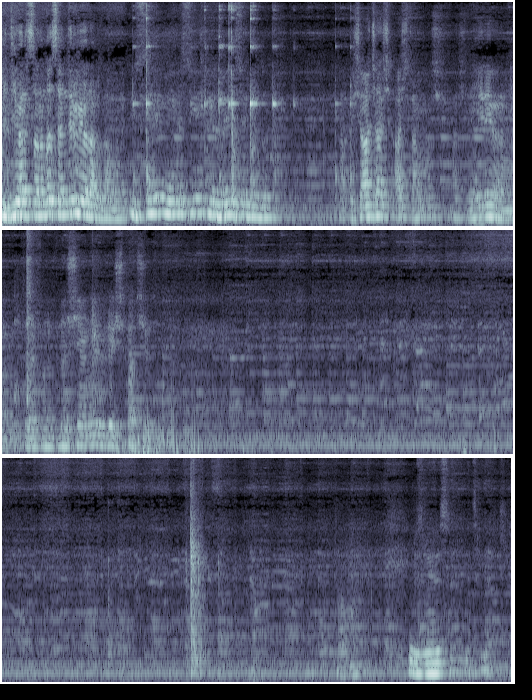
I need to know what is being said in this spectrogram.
Videonun sonunda söndürmüyorlardı ama. Üstüne meyve suyu ekliyor böyle söylüyordu. Ya ışığı aç aç aç tamam aç aç. Ne gereği var ama telefonu flaşı yanıyor bir de ışık açıyor. Tamam. Biz meyve suyu getirmedik.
